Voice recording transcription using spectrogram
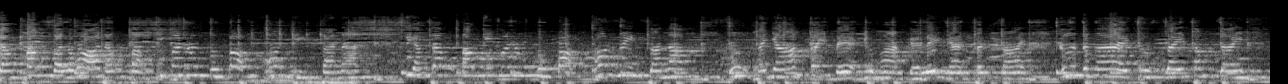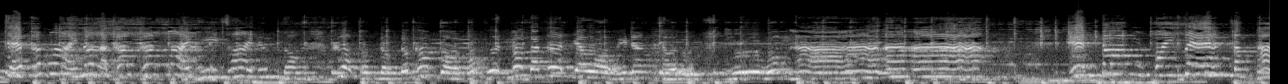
ต่ำดังตั้งกะละวาดังต่ำที่มันรุ่งตุ้มต่ำคนวิ่งสนั้นเสียงดังต่ำที่มันรุ่งตุ้มต่ำคนวิ่งสนั้นทุกพยานไปแบกอยู่ห่างแกเลยยันเป็นตายคือตะไงจุดใจตั้งใจเจ็บทั้งหลายนั่นแหละข้างข้างหลายพี่ชายลืมดองเครื่องผมดองดอกข้าวดอกของเพื่อนก็กระเทิดยาวเอาให้ดังเจ้ามือวงหาเห็นตั้งไฟแสงตั้งท่า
